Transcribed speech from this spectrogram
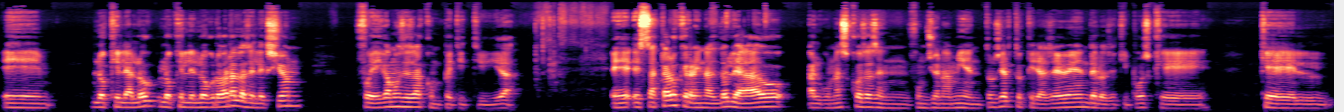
eh, lo, que le, lo que le logró dar a la selección fue, digamos, esa competitividad. Eh, está claro que Reinaldo le ha dado algunas cosas en funcionamiento, ¿cierto? Que ya se ven de los equipos que, que, él,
